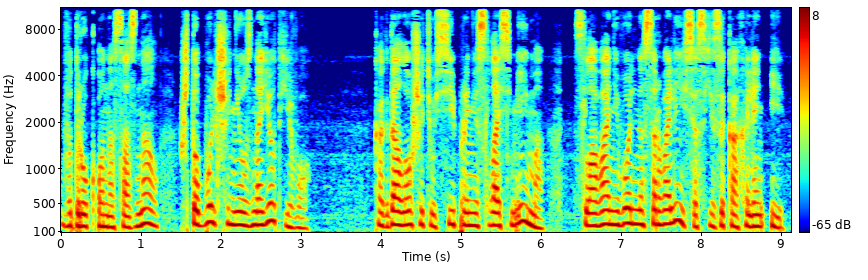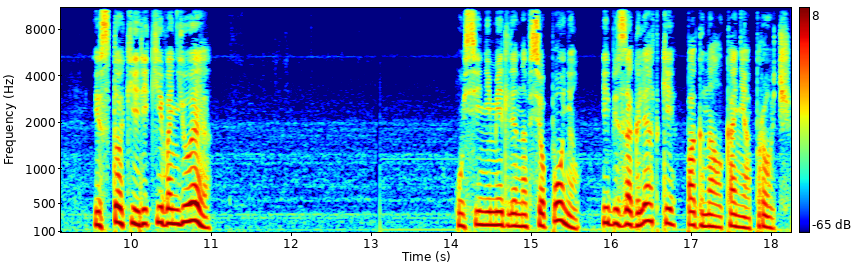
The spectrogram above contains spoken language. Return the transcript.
Вдруг он осознал, что больше не узнает его. Когда лошадь Уси пронеслась мимо, слова невольно сорвались с языка Хэлянь-И. «Истоки реки Ваньюэ!» Уси немедленно все понял и без оглядки погнал коня прочь.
